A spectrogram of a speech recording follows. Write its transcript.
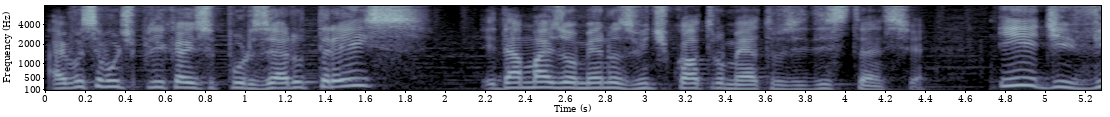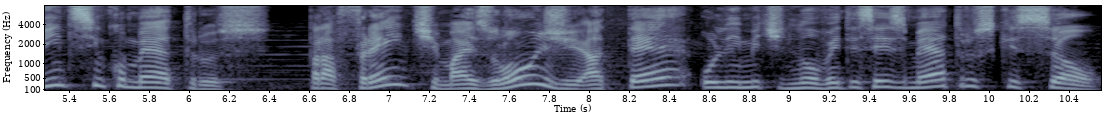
Aí você multiplica isso por 0,3 e dá mais ou menos 24 metros de distância. E de 25 metros para frente, mais longe, até o limite de 96 metros, que são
